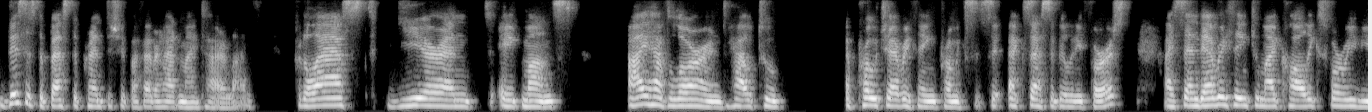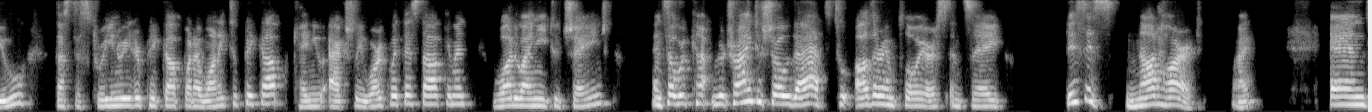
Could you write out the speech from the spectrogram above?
This is the best apprenticeship I've ever had in my entire life. For the last year and eight months, I have learned how to approach everything from accessibility first. I send everything to my colleagues for review. Does the screen reader pick up what I wanted to pick up? Can you actually work with this document? What do I need to change? And so we're, we're trying to show that to other employers and say, this is not hard, right? And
